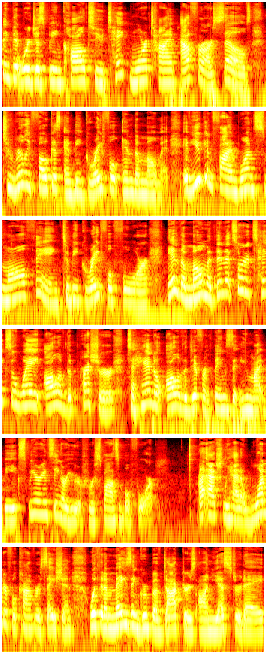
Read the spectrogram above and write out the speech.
think that we're just being called to take more time out for ourselves to really focus and be grateful in the moment. If you can find one small thing to be grateful for in the moment, then that sort of takes away all of the pressure to handle all of the different things that you might be experiencing or you're responsible for. I actually had a wonderful conversation with an amazing group of doctors on yesterday,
